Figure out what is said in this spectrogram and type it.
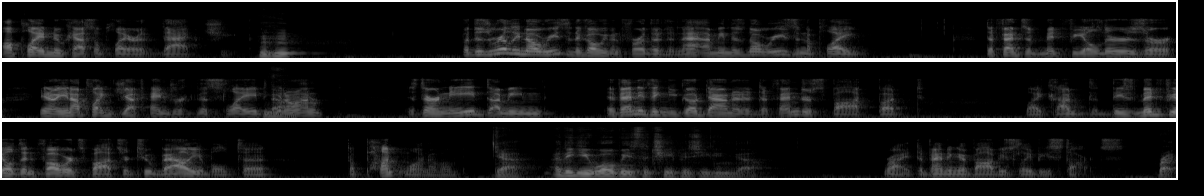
I'll play a Newcastle player that cheap. hmm But there's really no reason to go even further than that. I mean, there's no reason to play defensive midfielders or you know you're not playing Jeff Hendrick this slate. No. You know, I don't, is there a need? I mean, if anything, you go down at a defender spot, but like I'm, these midfield and forward spots are too valuable to to punt one of them. Yeah. I think Iwobi's the cheapest you can go. Right, depending if obviously if he starts. Right.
